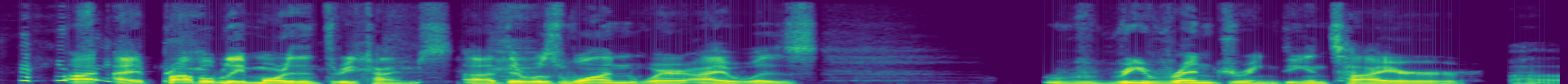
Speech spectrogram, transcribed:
I, I probably more than three times. Uh, there was one where I was re-rendering the entire uh,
